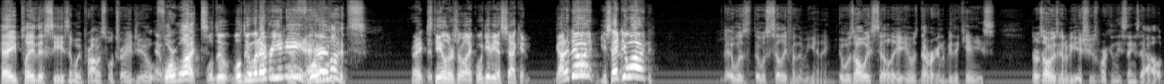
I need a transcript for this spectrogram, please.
"Hey, play this season. We promise we'll trade you Yeah, for what? We'll do we'll do whatever you need. Yeah, for Aaron." what?" Right? Steelers are like, we'll give you a second. Got to do it. You said you would. It was it was silly from the beginning. It was always silly. It was never going to be the case. There was always going to be issues working these things out.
